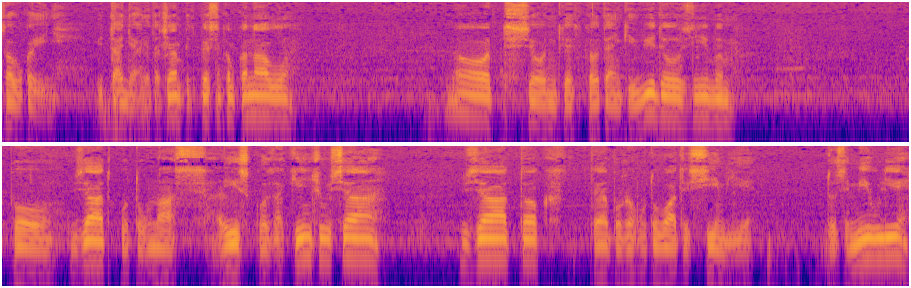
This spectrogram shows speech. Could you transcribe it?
Слава Україні! Вітання глядачам, підписникам каналу. Ну от, Сьогодні коротеньке відео знімемо. По взятку то у нас різко закінчився взяток. Треба вже готувати сім'ї до зимівлі,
